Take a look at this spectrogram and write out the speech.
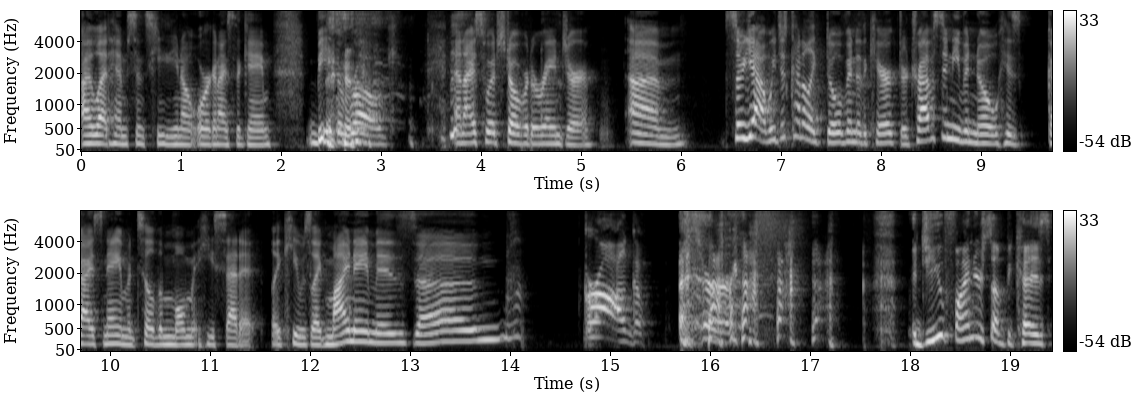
I let him, since he you know organized the game, be the rogue, and I switched over to ranger. Um, so yeah, we just kind of like dove into the character. Travis didn't even know his guy's name until the moment he said it. Like he was like, "My name is um, Grog." Sure. do you find yourself because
